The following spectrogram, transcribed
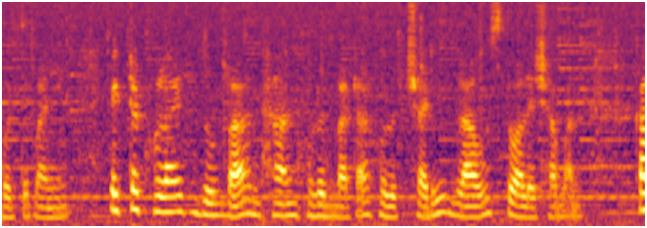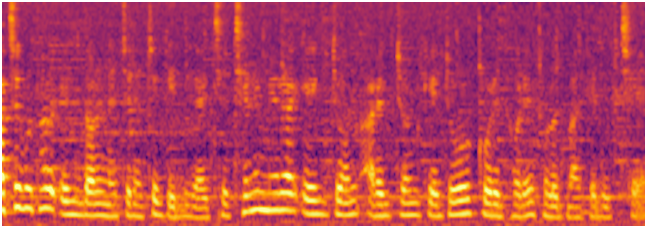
ভরতে পানি একটা খোলায় দুব্বা ধান, হলুদ বাটা, হলুদ শাড়ি, ব্লাউজ, তোয়ালে সাবান। কাছে কোথাও এক দল নেচে নেচে গীত গাইছে। ছেলে মেয়েরা একজন আরেকজনকে জোর করে ধরে হলুদ মাখিয়ে দিচ্ছে।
